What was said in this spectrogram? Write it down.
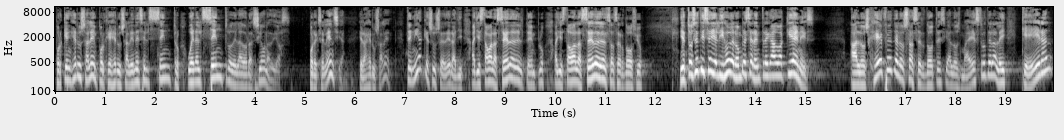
¿Por qué en Jerusalén? Porque Jerusalén es el centro, o era el centro de la adoración a Dios. Por excelencia, era Jerusalén. Tenía que suceder allí. Allí estaba la sede del templo, allí estaba la sede del sacerdocio. Y entonces dice, y el Hijo del Hombre será entregado a quienes? a los jefes de los sacerdotes y a los maestros de la ley, que eran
